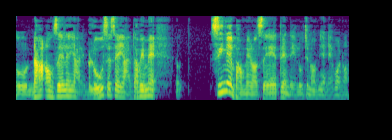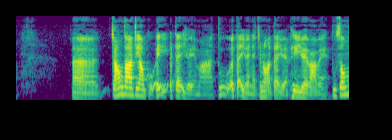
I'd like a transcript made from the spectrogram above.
ဟိုနားအောင်ဆဲလဲရတယ်ဘလို့ဆက်ဆက်ရတယ်ဒါပေမဲ့စီးနဲ့ဘောင်နဲ့တော့ဆဲသင့်တယ်လို့ကျွန်တော်မြင်တယ်ပေါ့နော် အဲចောင်းသားတယောက်ကိုအဲ့ဒီအသက်အရွယ်မှာသူ့အသက်အရွယ်နဲ့ကျွန်တော်အသက်အရွယ်အဖေအရွယ်ပါပဲသူဆုံးမ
